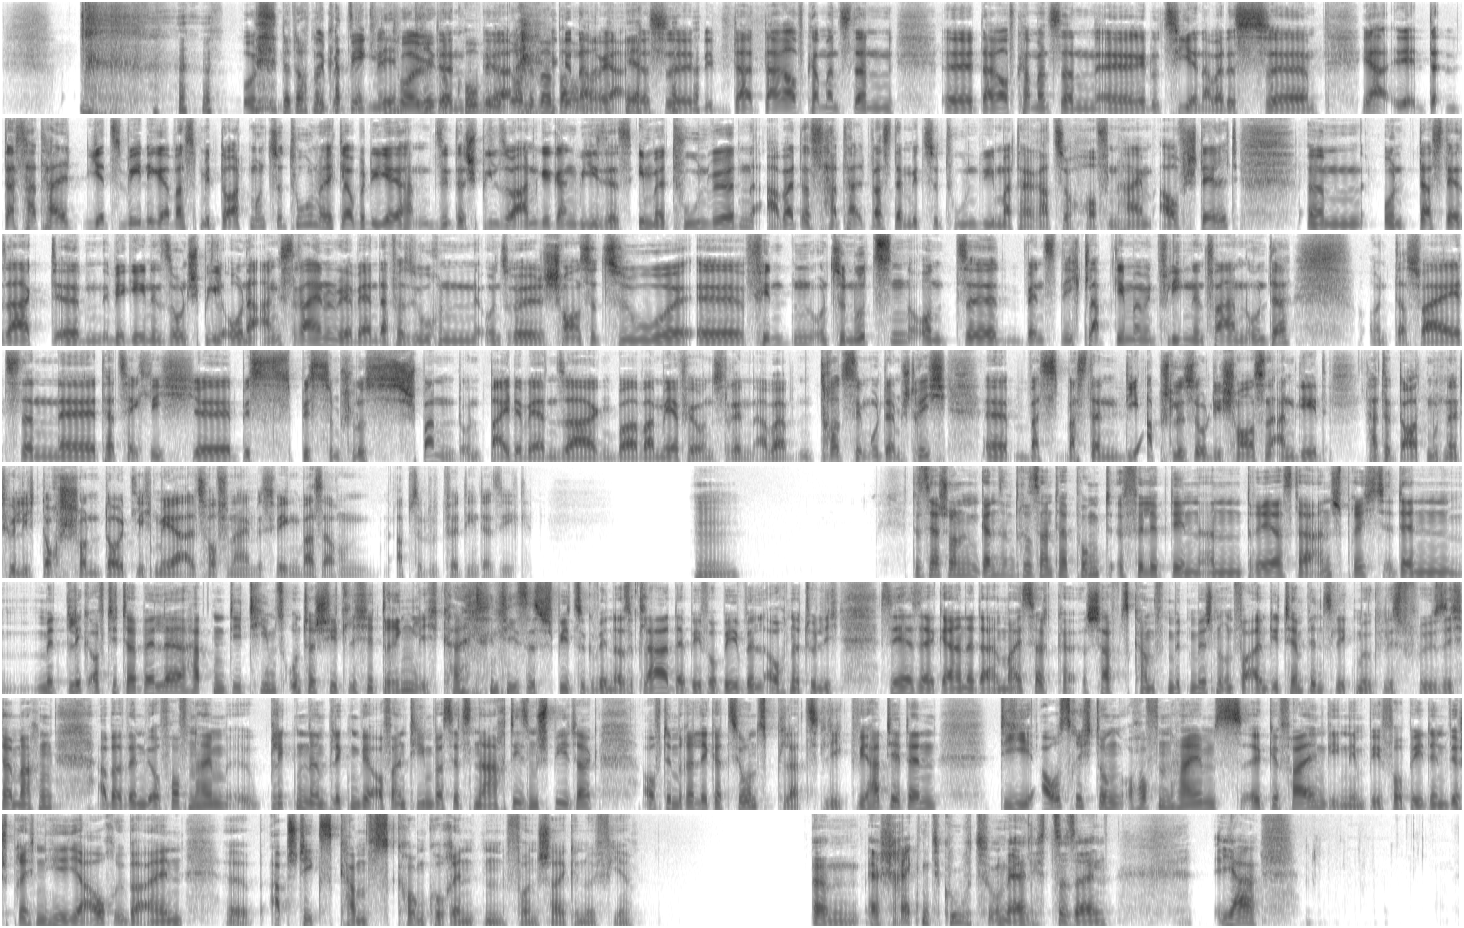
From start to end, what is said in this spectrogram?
und Na doch, man wegen den Torhütern. Ja, genau, ja, ja. Das, äh, da, darauf kann man es dann, äh, darauf kann man es dann äh, reduzieren. Aber das, äh, ja, äh, das hat halt jetzt weniger was mit Dortmund zu tun, weil ich glaube, die haben, sind das Spiel so angegangen, wie sie es immer tun würden. Aber das hat halt was damit zu tun, wie Matarazzo Hoffenheim aufstellt ähm, und dass der sagt, ähm, wir gehen in so ein Spiel ohne Angst rein und wir werden da versuchen, unsere Chance zu äh, finden und zu nutzen. Und äh, wenn es nicht klappt, gehen wir mit fliegenden Fahnen unter. Und das war jetzt dann äh, tatsächlich äh, bis, bis zum Schluss spannend. Und beide werden sagen, boah, war mehr für uns drin. Aber trotzdem unterm Strich, äh, was, was dann die Abschlüsse und die Chancen angeht, hatte Dortmund natürlich doch schon deutlich mehr als Hoffenheim. Deswegen war es auch ein absolut verdienter Sieg. Hm. Das ist ja schon ein ganz interessanter Punkt, Philipp, den Andreas da anspricht, denn mit Blick auf die Tabelle hatten die Teams unterschiedliche Dringlichkeit, dieses Spiel zu gewinnen. Also klar, der BVB will auch natürlich sehr, sehr gerne da im Meisterschaftskampf mitmischen und vor allem die Champions League möglichst früh sicher machen. Aber wenn wir auf Hoffenheim äh, blicken, dann blicken wir auf ein Team, was jetzt nach diesem Spieltag auf dem Relegationsplatz liegt. Wie hat dir denn die Ausrichtung Hoffenheims äh, gefallen gegen den BVB? Denn wir sprechen hier ja auch über einen äh, Abstiegskampfskonkurrenten von Schalke 04? Ähm, erschreckend gut, um ehrlich zu sein. Ja,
